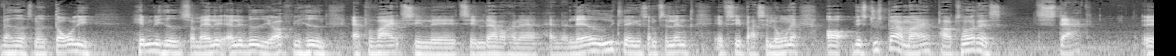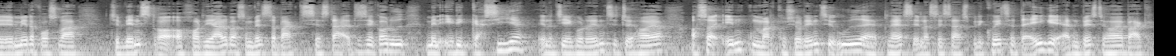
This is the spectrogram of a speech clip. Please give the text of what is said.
hvad hedder sådan noget, dårlig hemmelighed, som alle, alle ved i offentligheden, er på vej til, øh, til der, hvor han er, han er lavet udklækket som talent FC Barcelona. Og hvis du spørger mig, Pau Torres, stærk, øh, midterforsvar til venstre, og Jordi Alba som venstreback, det ser, start, det ser godt ud, men Eddie Garcia eller Diego Llorente til højre, og så enten Marco Llorente ude af plads, eller Cesar Spilicueta, der ikke er den bedste højreback,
